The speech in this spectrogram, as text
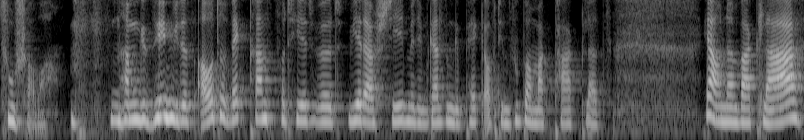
Zuschauer und haben gesehen, wie das Auto wegtransportiert wird. Wir da stehen mit dem ganzen Gepäck auf dem Supermarktparkplatz. Ja, und dann war klar,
